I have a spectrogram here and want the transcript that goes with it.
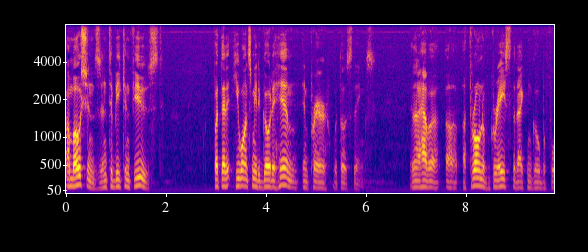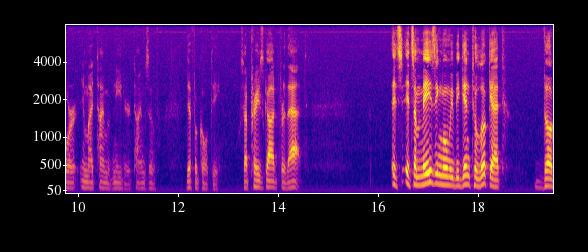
emotions and to be confused, but that He wants me to go to Him in prayer with those things. And that I have a, a, a throne of grace that I can go before in my time of need or times of difficulty. So I praise God for that. It's, it's amazing when we begin to look at the,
